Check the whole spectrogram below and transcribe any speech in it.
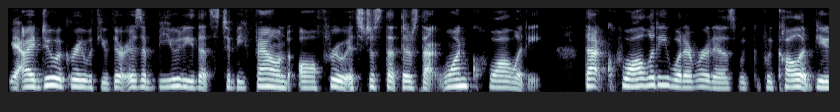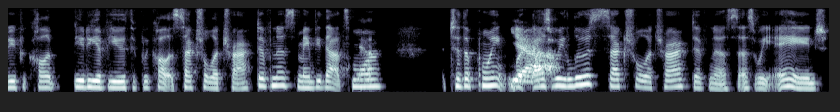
yeah i do agree with you there is a beauty that's to be found all through it's just that there's that one quality that quality whatever it is we, if we call it beauty if we call it beauty of youth if we call it sexual attractiveness maybe that's more yeah. to the point yeah. But as we lose sexual attractiveness as we age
